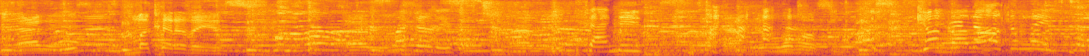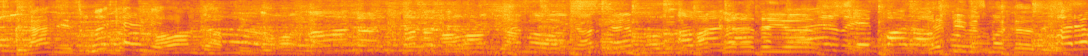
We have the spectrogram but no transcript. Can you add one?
Neredeyiz? Makaradayız. Neredeyiz? Makaradayız. Neredeyiz? Sendeyiz. Yani olamazsın. Köprünün altındayız. Neredeyiz bugün? Makaradayız. Avantgard'dayız. Avantgard. Hem avantgard hem Makaradayız. Hepimiz makaradayız. Paramatik.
